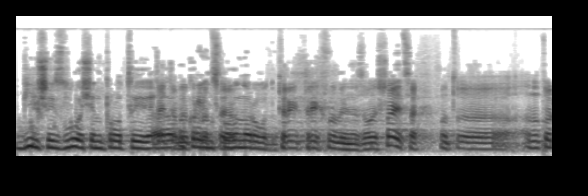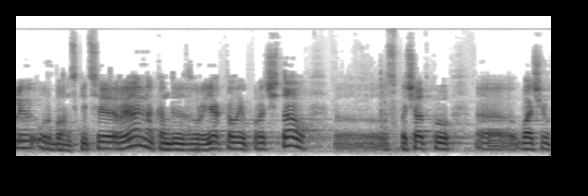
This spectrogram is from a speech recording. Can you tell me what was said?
більший злочин проти е, Дайте українського про народу? Три, три хвилини залишається. От е, Анатолій Урбанський, це реальна кандидатура. Я коли прочитав, е, спочатку е, бачив,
